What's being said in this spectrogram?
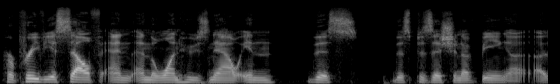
her previous self and and the one who's now in this this position of being a, a,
